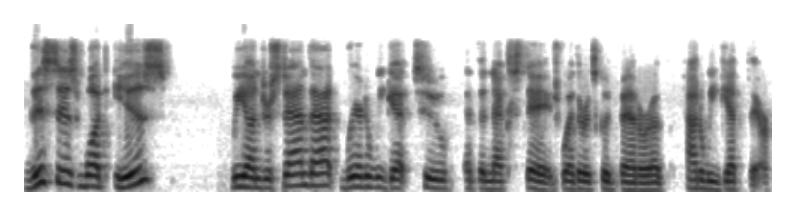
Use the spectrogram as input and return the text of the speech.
this is what is. We understand that. Where do we get to at the next stage, whether it's good, bad, or how do we get there?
